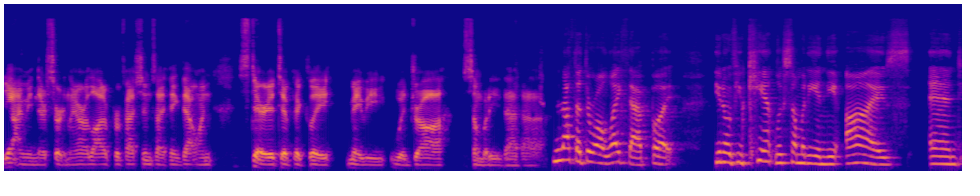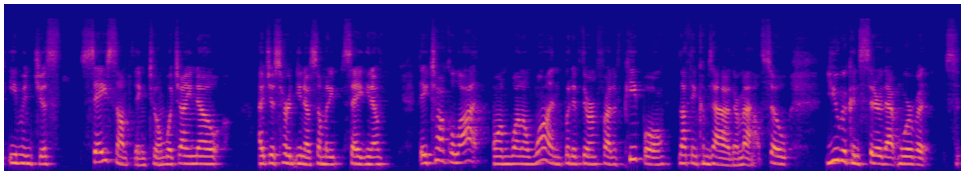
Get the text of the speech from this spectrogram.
yeah, I mean, there certainly are a lot of professions. I think that one stereotypically maybe would draw somebody that. Uh, not that they're all like that, but you know, if you can't look somebody in the eyes and even just say something to them, which I know I just heard, you know, somebody say, you know, they talk a lot on one on one, but if they're in front of people, nothing comes out of their mouth. So you would consider that more of a s-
